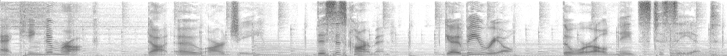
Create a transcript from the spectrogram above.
at kingdomrock.org. This is Carmen. Go be real. The world needs to see it.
